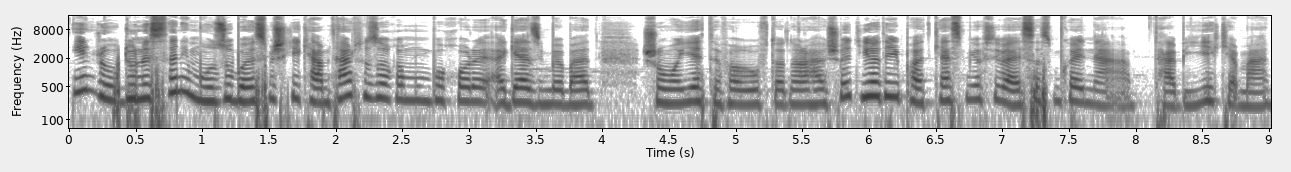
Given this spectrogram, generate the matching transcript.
این رو دونستن این موضوع باعث میشه که کمتر تو ذوقمون بخوره. اگه از این به بعد شما یه اتفاق افتاد ناراحت شد یاد این پادکست میافتی و احساس می‌کنی نه طبیعیه که من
